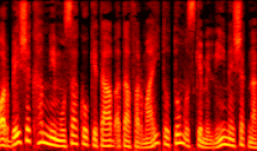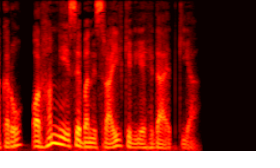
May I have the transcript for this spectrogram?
اور بے شک ہم نے موسا کو کتاب عطا فرمائی تو تم اس کے ملنی میں شک نہ کرو اور ہم نے اسے بن اسرائیل کے لیے ہدایت کیا۔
